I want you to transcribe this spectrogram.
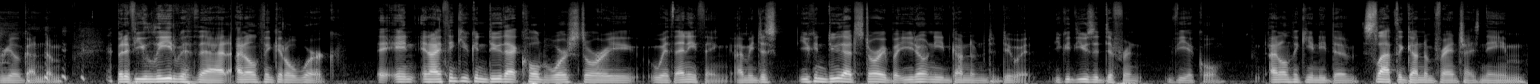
real Gundam. but if you lead with that, I don't think it'll work. And, and I think you can do that Cold War story with anything. I mean, just you can do that story, but you don't need Gundam to do it. You could use a different vehicle. I don't think you need to slap the Gundam franchise name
